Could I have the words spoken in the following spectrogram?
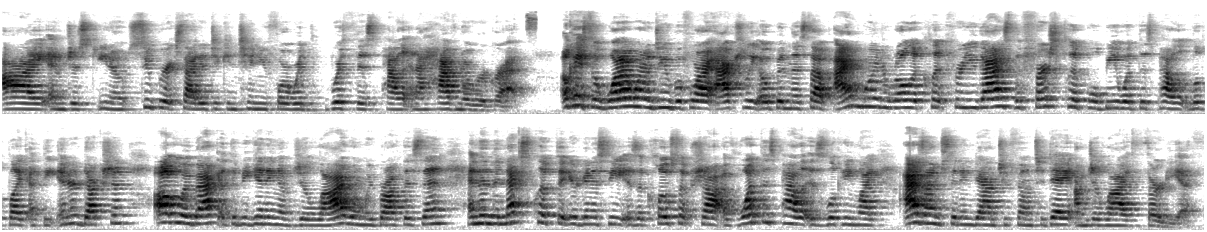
I am just, you know, super excited to continue forward with this palette and I have no regrets. Okay, so what I want to do before I actually open this up, I'm going to roll a clip for you guys. The first clip will be what this palette looked like at the introduction, all the way back at the beginning of July when we brought this in. And then the next clip that you're going to see is a close-up shot of what this palette is looking like as I'm sitting down to film today on July 30th.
